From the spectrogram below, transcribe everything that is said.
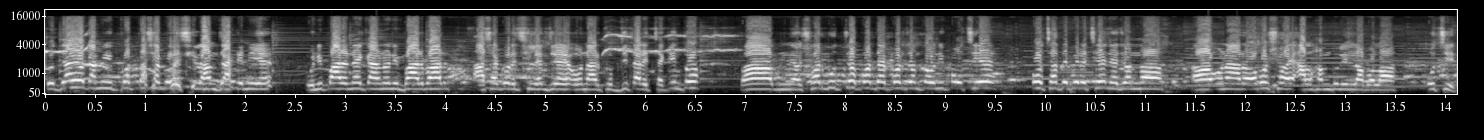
তো যাই হোক, আমি প্রত্যাশা করেছিলাম যাকে নিয়ে। উনি পারে নাই কারণ উনি বারবার আশা করেছিলেন যে ওনার খুব জিতার ইচ্ছা। কিন্তু সর্বোচ্চ পর্যায় পর্যন্ত উনি পৌঁছে, পৌঁছাতে পেরেছেন। এজন্য ওনার অবশ্যই আলহামদুলিল্লাহ বলা উচিত।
